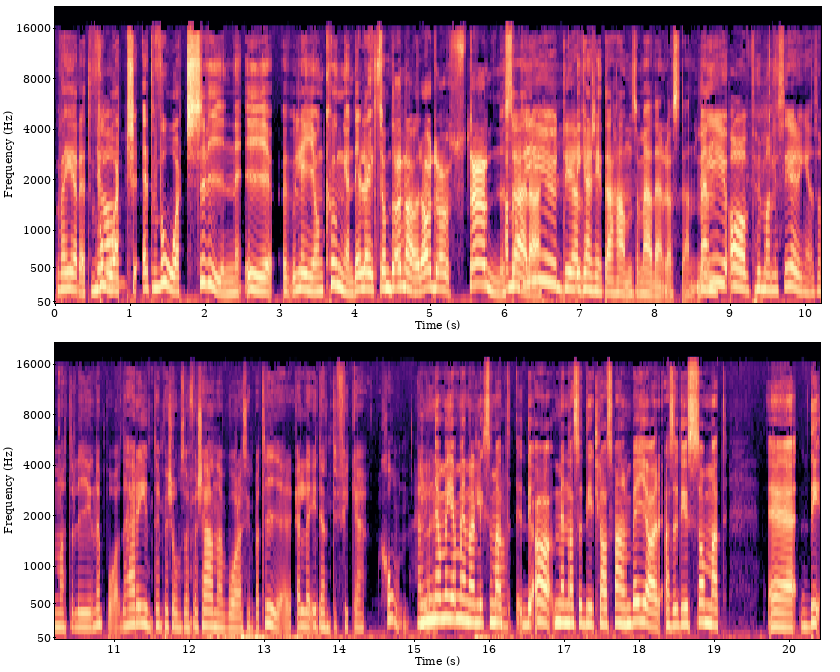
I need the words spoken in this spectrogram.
vad är det, ett, ja. vårt, ett vårtsvin i Lejonkungen. Det är liksom den här rösten. Ja, så det, är ju det... det kanske inte är han som är den rösten. Men... Det är ju avhumaniseringen som Nathalie är inne på. Det här är inte en person som förtjänar våra sympatier eller identifikation heller. Ja men jag menar liksom ja. att, det, ja, men alltså det Claes Malmberg gör, alltså det är som att eh, det,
